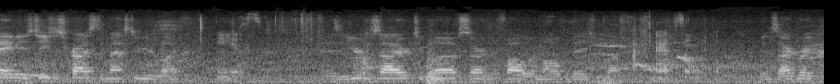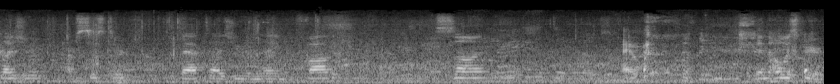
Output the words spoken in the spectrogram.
Tammy is Jesus Christ, the master of your life. Yes, it your desire to love, serve, and follow Him all the days of your life. absolutely. It is our great pleasure, our sister, to baptize you in the name of the Father, the Son, and the Holy Spirit.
